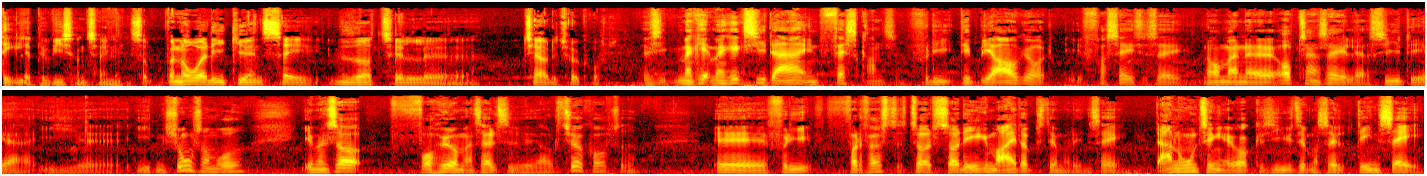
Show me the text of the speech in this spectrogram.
del af bevishåndteringen. Så hvornår er det, I giver en sag videre til, øh, til auditørkorps? Man kan, man kan ikke sige, at der er en fast grænse, fordi det bliver afgjort fra sag til sag. Når man øh, optager en sag, lad os sige, det er i, øh, i et missionsområde, jamen så forhører man sig altid ved auditørkorpset. Øh, fordi for det første, så, så er det ikke mig, der bestemmer den sag. Der er nogle ting, jeg godt kan sige til mig selv. Det er en sag.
